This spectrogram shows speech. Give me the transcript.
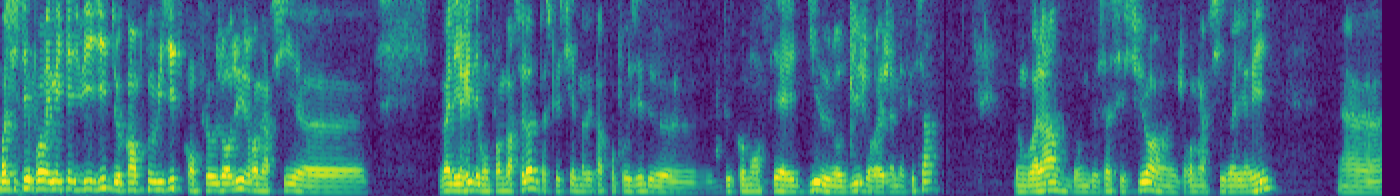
Moi, si c'est pour les métiers de visite, de Camp Nou Visite qu'on fait aujourd'hui, je remercie euh, Valérie des Bons Plans de Barcelone parce que si elle ne m'avait pas proposé de, commencer à être guide aujourd'hui, j'aurais jamais fait ça. Donc voilà, donc ça c'est sûr, je remercie Valérie. Euh,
